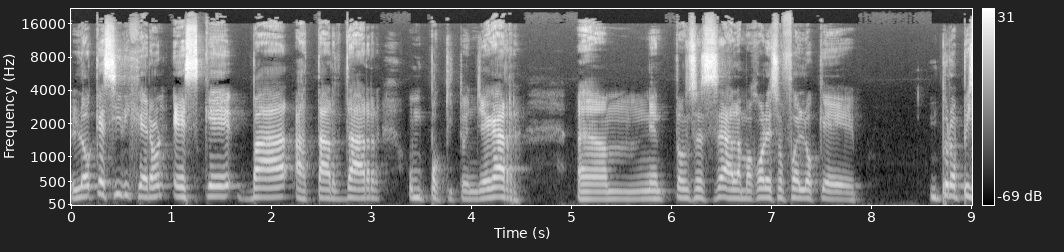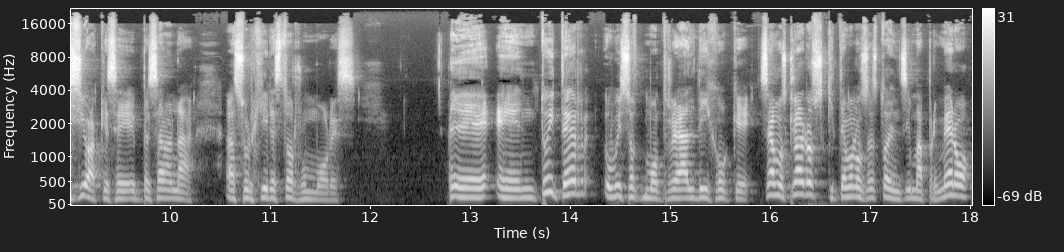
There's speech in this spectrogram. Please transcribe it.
Lo que sí dijeron es que va a tardar un poquito en llegar entonces, a lo mejor eso fue lo que propició a que se empezaran a, surgir estos rumores. Eh, en Twitter, Ubisoft Montreal dijo que, seamos claros, quitémonos esto de encima primero.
